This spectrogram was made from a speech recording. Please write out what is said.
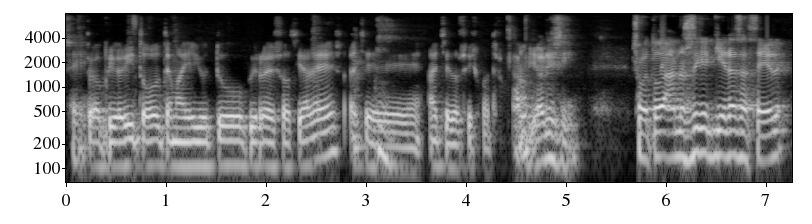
Sí. Pero a priori todo el tema de YouTube y redes sociales, H, H264. A priori sí. Sobre todo, a no ser que quieras hacer,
